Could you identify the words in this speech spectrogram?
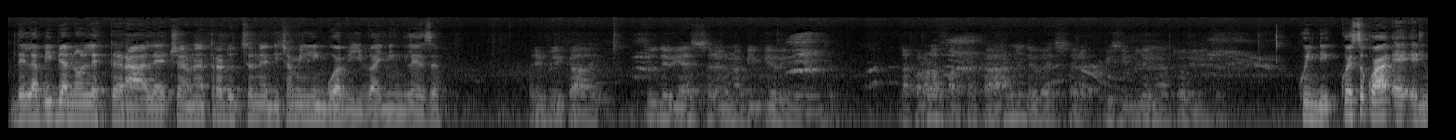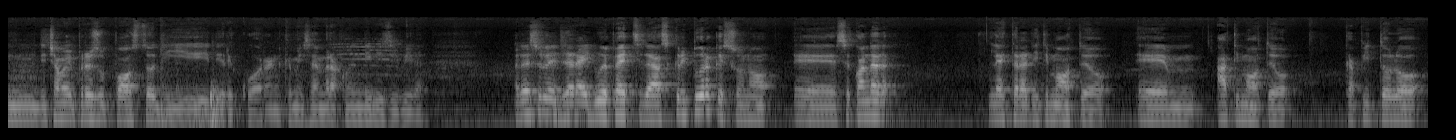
della Bibbia non letterale, cioè una traduzione diciamo in lingua viva, in inglese. Replicai, tu devi essere una Bibbia vivente. La parola fatta carne deve essere visibile nella tua vita. Quindi questo qua è, è diciamo, il presupposto di, di Rick Warren, che mi sembra condivisibile. Adesso leggerei due pezzi della scrittura che sono eh, seconda lettera di Timoteo eh, a Timoteo capitolo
